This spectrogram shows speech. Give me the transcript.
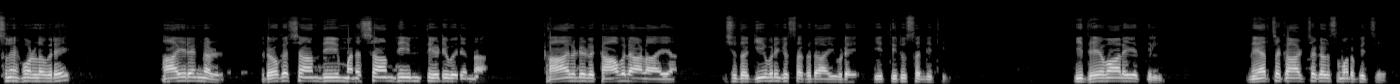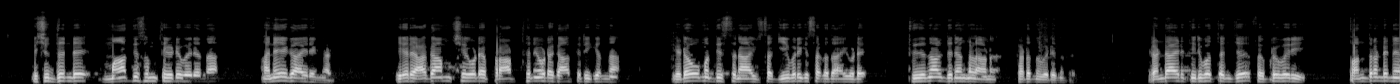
സ്നേഹമുള്ളവരെ ആയിരങ്ങൾ രോഗശാന്തിയും മനഃശാന്തിയും തേടി വരുന്ന കാലടിയുടെ കാവലാളായ വിശുദ്ധ ഗീവരിക സഹതായുടെ ഈ തിരുസന്നിധി. ഈ ദേവാലയത്തിൽ നേർച്ച കാഴ്ചകൾ സമർപ്പിച്ച് വിശുദ്ധന്റെ മാധ്യസം തേടി വരുന്ന അനേകായിരങ്ങൾ ഏറെ ആകാംക്ഷയോടെ പ്രാർത്ഥനയോടെ കാത്തിരിക്കുന്ന ഇടവ മധ്യസ്ഥനായ വിശുദ്ധ ജീവരിക സഹതായുടെ തിരുനാൾ ദിനങ്ങളാണ് കടന്നു വരുന്നത്. രണ്ടായിരത്തി ഇരുപത്തഞ്ച് ഫെബ്രുവരി പന്ത്രണ്ടിന്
